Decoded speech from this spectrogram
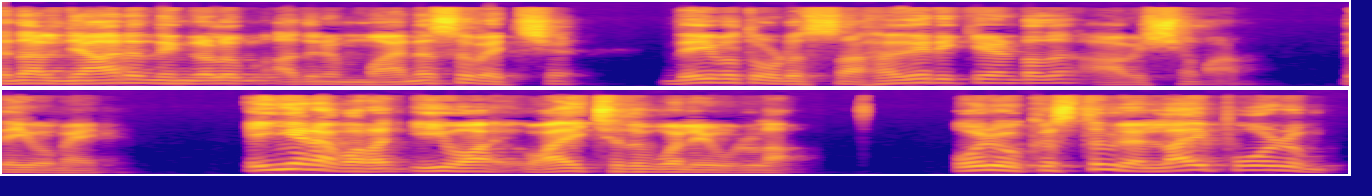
എന്നാൽ ഞാനും നിങ്ങളും അതിന് മനസ്സ് വെച്ച് ദൈവത്തോട് സഹകരിക്കേണ്ടത് ആവശ്യമാണ്. ദൈവമേ ഇങ്ങനെ പറ ഈ വായിച്ചതുപോലെയുള്ള ഒരു ക്രിസ്തുവിൽ എല്ലായ്പ്പോഴും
